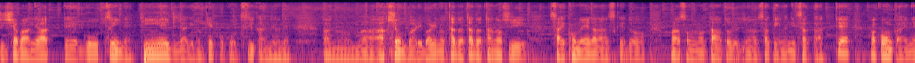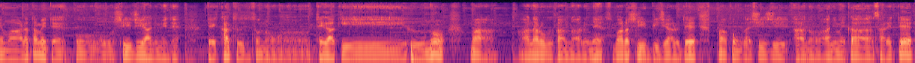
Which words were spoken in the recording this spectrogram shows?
実写版であって、ごついね、ティーンエイジだけど結構ごつい感じのね、あの、まあ、アクションバリバリのただただ楽しい最高の映画なんですけど、まあ、そのタートルズの作品が2作あって、まあ、今回ね、まあ、改めてこう CG アニメで、で、かつその手書き風の、まあ、アナログ感のあるね、素晴らしいビジュアルで、まあ、今回 CG、あの、アニメ化されて、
